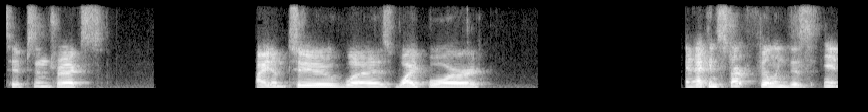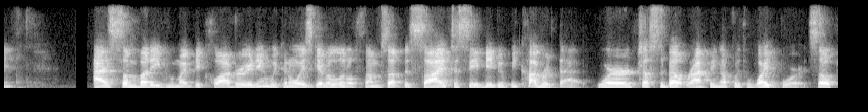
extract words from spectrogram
tips and tricks. Item two was whiteboard. And I can start filling this in. As somebody who might be collaborating, we can always give a little thumbs up aside to see maybe we covered that. We're just about wrapping up with whiteboard. So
